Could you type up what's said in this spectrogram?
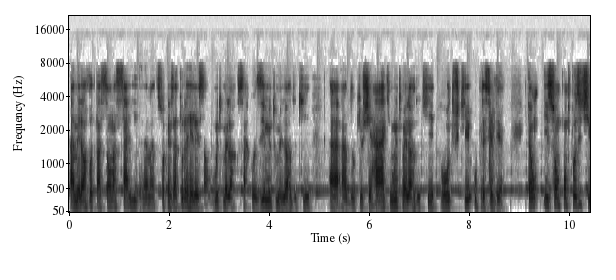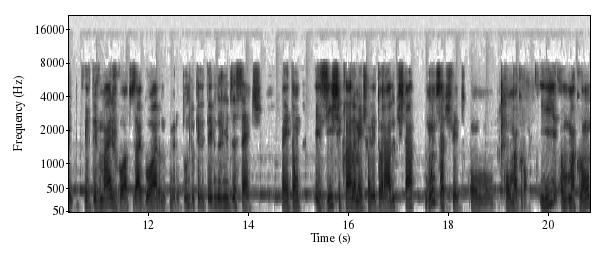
a melhor votação na saída, né, na sua candidatura à reeleição. Muito melhor que Sarkozy, muito melhor do que, a, a, do que o Chirac, muito melhor do que outros que o precederam. Então, isso é um ponto positivo. Ele teve mais votos agora, no primeiro turno, do que ele teve em 2017. Né? Então, existe claramente um eleitorado que está muito satisfeito com, com o Macron. E o Macron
